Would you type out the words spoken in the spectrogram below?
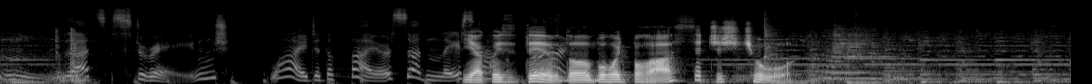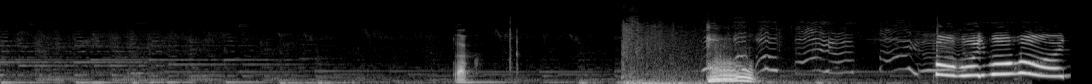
Hmm, Якось дивно, burning? вогонь погасся чи що? Так. Бум! Вогонь, вогонь!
